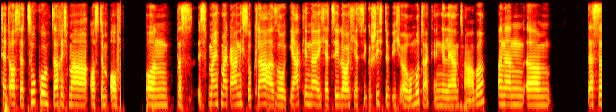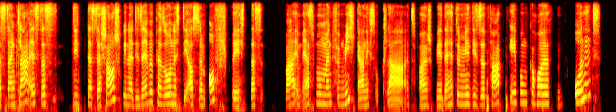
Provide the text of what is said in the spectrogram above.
Ted aus der Zukunft, sag ich mal, aus dem Off. Und das ist manchmal gar nicht so klar. Also, ja, Kinder, ich erzähle euch jetzt die Geschichte, wie ich eure Mutter kennengelernt habe. Und dann, ähm, dass das dann klar ist, dass die, dass der Schauspieler dieselbe Person ist, die aus dem Off spricht. Das war im ersten Moment für mich gar nicht so klar als Beispiel. Da hätte mir diese Farbgebung geholfen. Und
